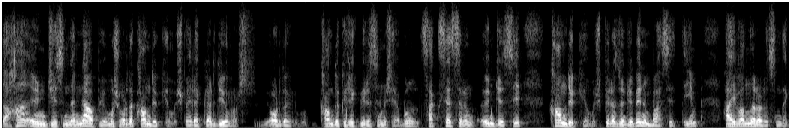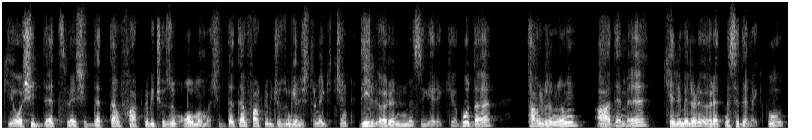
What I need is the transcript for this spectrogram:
daha öncesinden ne yapıyormuş? Orada kan döküyormuş. Melekler diyorlar. Orada kan dökecek birisinin şey. Bu successor'ın öncesi kan döküyormuş. Biraz önce benim bahsettiğim hayvanlar arasındaki o şiddet ve şiddetten farklı bir çözüm olmama. Şiddetten farklı bir çözüm geliştirmek için dil öğrenilmesi gerekiyor. Bu da Tanrı'nın Adem'e kelimeleri öğretmesi demek. Bu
